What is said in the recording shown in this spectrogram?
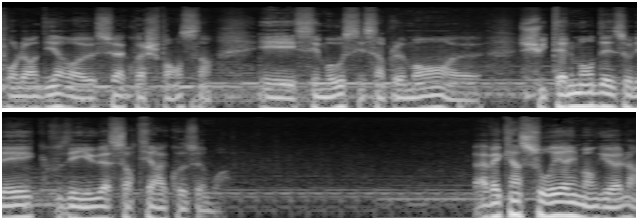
pour leur dire euh, ce à quoi je pense. Hein. Et ces mots, c'est simplement je suis tellement désolé que vous ayez eu à sortir à cause de moi. Avec un sourire, il m'engueule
